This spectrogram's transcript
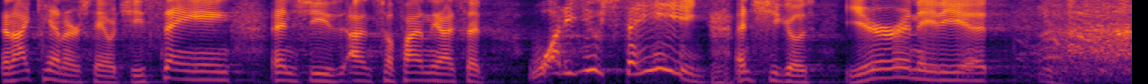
and I can't understand what she's saying. And she's, and so finally I said, what are you saying? And she goes, you're an idiot.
